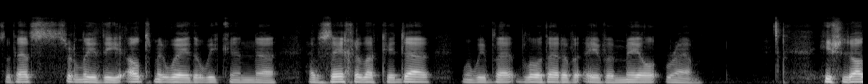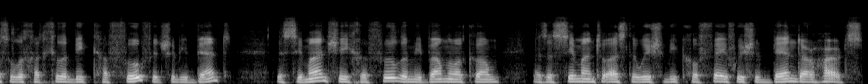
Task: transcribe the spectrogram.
So that's certainly the ultimate way that we can uh, have Zecher Lakedah when we blow that of a, of a male ram. He should also lechatchila be kafuf, it should be bent. The siman sheichafu lemibam makom as a siman to us that we should be kofef, we should bend our hearts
